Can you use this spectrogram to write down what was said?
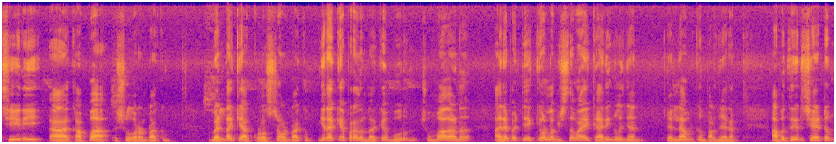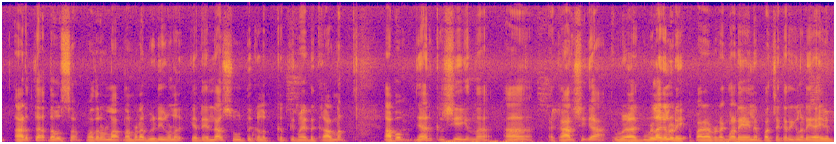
ചീനി ആ, കപ്പ ഷുഗർ ഉണ്ടാക്കും വെണ്ടയ്ക്ക കൊളസ്ട്രോൾ ഉണ്ടാക്കും ഇങ്ങനെയൊക്കെ പറയുന്നുണ്ട്. അതൊക്കെ വെറും ചുമ്മാതാണ്. അതിനെപ്പറ്റിയൊക്കെയുള്ള വിശദമായ കാര്യങ്ങൾ ഞാൻ എല്ലാവർക്കും പറഞ്ഞുതരാം. അപ്പോൾ തീർച്ചയായിട്ടും അടുത്ത ദിവസം മുതലുള്ള നമ്മുടെ വീഡിയോകൾ എന്റെ എല്ലാ സുഹൃത്തുക്കളും കൃത്യമായിട്ട് കാണണം. അപ്പം ഞാൻ കൃഷി ചെയ്യുന്ന ആ കാർഷിക വിള- വിളകളുടെ പഴങ്ങളുടെ ആയാലും പച്ചക്കറികളുടെ ആയാലും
